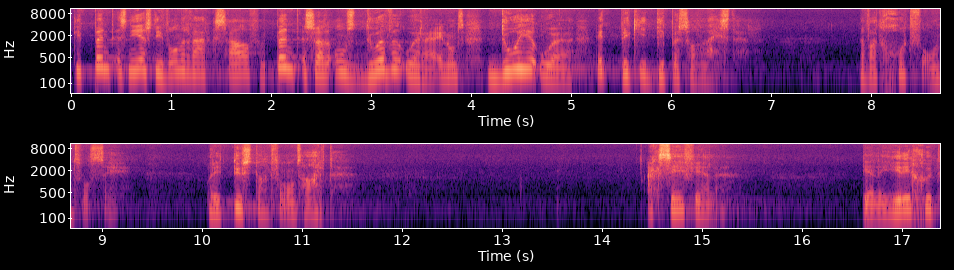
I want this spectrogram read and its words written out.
Die punt is nie eers die wonderwerk self nie. Die punt is sodat ons dowe ore en ons dooie oë net bietjie dieper sal luister. na wat God vir ons wil sê oor die toestand van ons harte. Ek sê vir julle, julle hierdie goed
